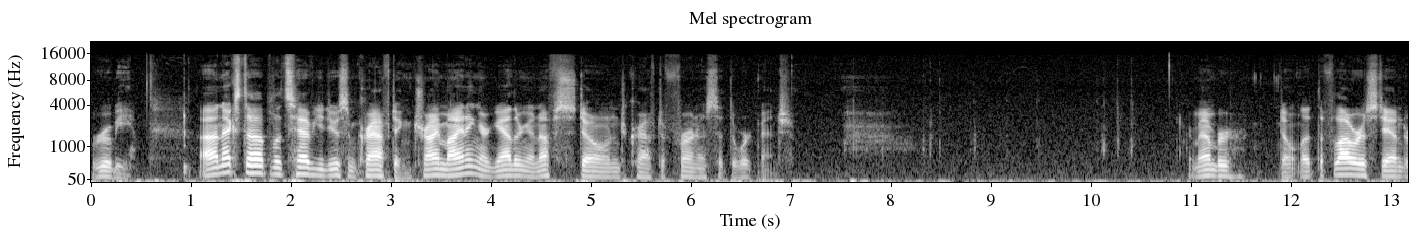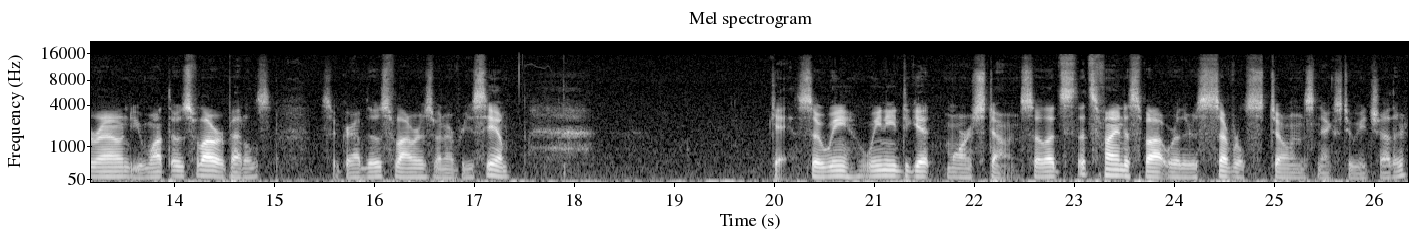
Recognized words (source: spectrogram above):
Ruby. Uh, next up, let's have you do some crafting. Try mining or gathering enough stone to craft a furnace at the workbench. Remember, don't let the flowers stand around. You want those flower petals. So grab those flowers whenever you see them. Okay, so we we need to get more stones. So let's let's find a spot where there's several stones next to each other.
